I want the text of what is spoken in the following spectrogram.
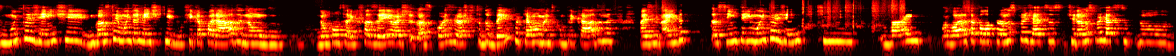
muita gente, enquanto tem muita gente que fica parado e não, não consegue fazer eu acho, as coisas, eu acho que tudo bem, porque é um momento complicado, né? Mas ainda assim tem muita gente que vai agora está colocando os projetos, tirando os projetos do, do,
